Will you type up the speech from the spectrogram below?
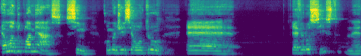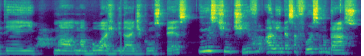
é uma dupla ameaça. Sim, como eu disse, é outro é, é velocista, né? Tem aí uma, uma boa agilidade com os pés, instintivo, além dessa força no braço,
